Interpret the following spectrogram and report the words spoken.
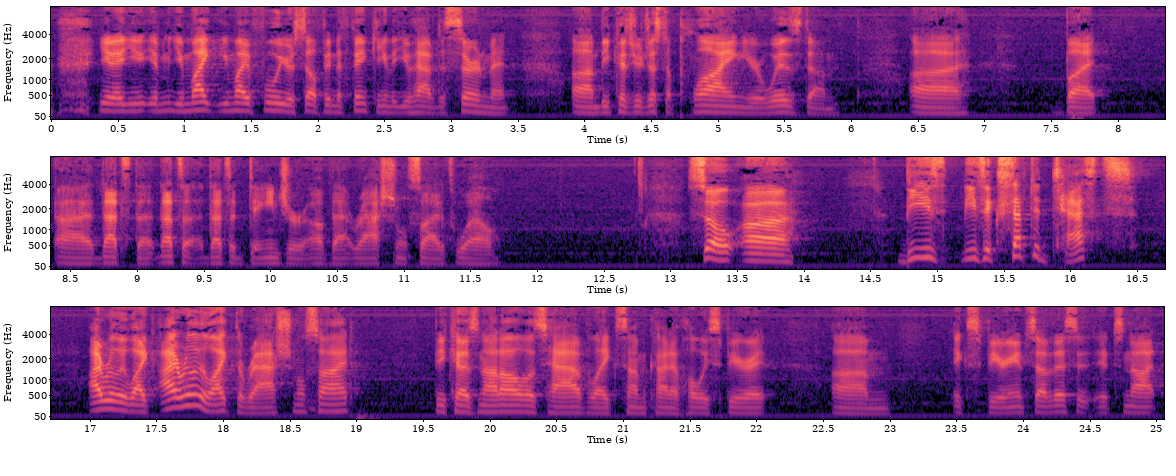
you know, you you might you might fool yourself into thinking that you have discernment um, because you're just applying your wisdom. Uh, but uh, that's the that's a that's a danger of that rational side as well. So uh, these these accepted tests, I really like. I really like the rational side because not all of us have like some kind of Holy Spirit um, experience of this. It, it's not.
